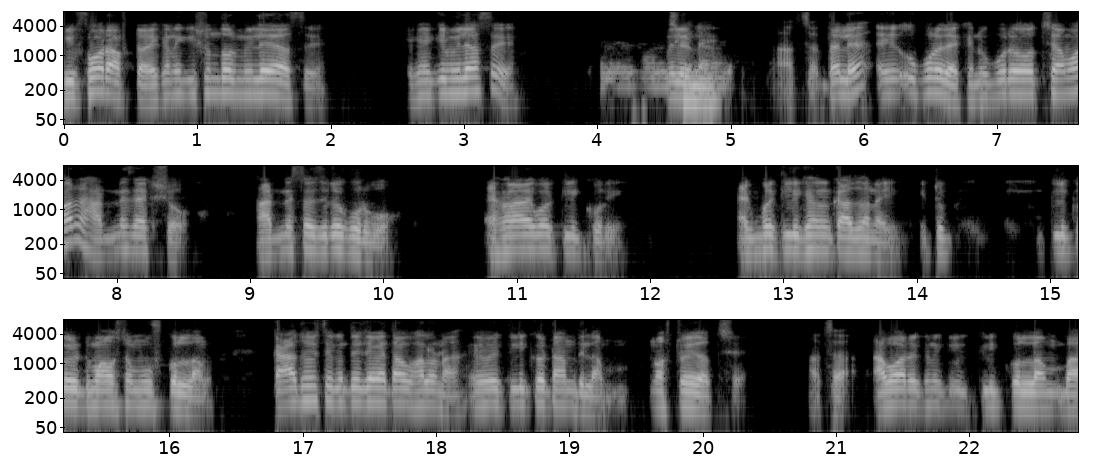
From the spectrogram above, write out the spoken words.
বিফোর আফটার এখানে কি সুন্দর মিলে আছে? এখানে কি মিলে আছে? মিলে না নাই। আচ্ছা তাহলে এই উপরে দেখেন উপরে হচ্ছে আমার হার্ডনেস একশো। হার্ডনেসটা জিরো করব। এখন আরেকবার ক্লিক করি। একবার ক্লিক এখন কাজ হয় নাই। একটু ক্লিক করে একটু মাউসটা মুভ করলাম। কাজ হয়েছে কিন্তু এই জায়গায় তাও ভালো না। এভাবে ক্লিক করে টান দিলাম, নষ্ট হয়ে যাচ্ছে। আচ্ছা আবার এখানে ক্লিক করলাম বা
